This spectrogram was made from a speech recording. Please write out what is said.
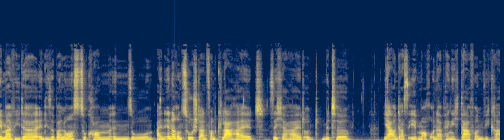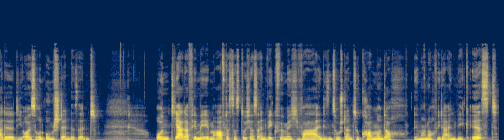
immer wieder in diese Balance zu kommen, in so einen inneren Zustand von Klarheit, Sicherheit und Mitte. Ja, und das eben auch unabhängig davon, wie gerade die äußeren Umstände sind. Und ja, da fiel mir eben auf, dass das durchaus ein Weg für mich war, in diesen Zustand zu kommen und auch immer noch wieder ein Weg ist.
